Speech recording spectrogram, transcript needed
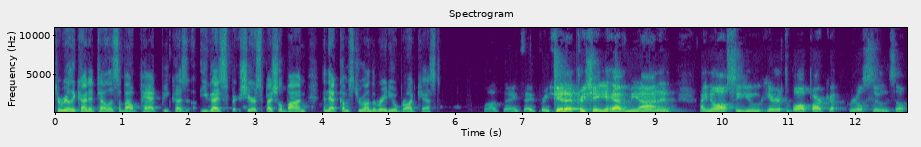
to really kind of tell us about Pat because you guys share a special bond, and that comes through on the radio broadcast. Well, thanks. I appreciate it. I appreciate you having me on, and I know I'll see you here at the ballpark real soon. So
